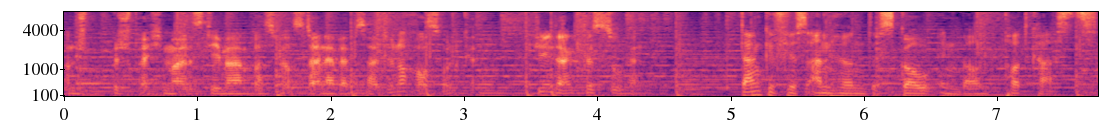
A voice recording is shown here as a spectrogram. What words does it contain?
und besprechen mal das Thema, was wir aus deiner Webseite noch rausholen können. Vielen Dank fürs Zuhören. Danke fürs Anhören des Go Inbound Podcasts.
